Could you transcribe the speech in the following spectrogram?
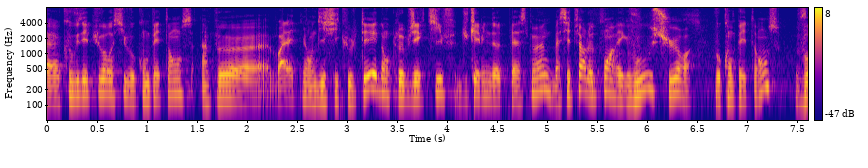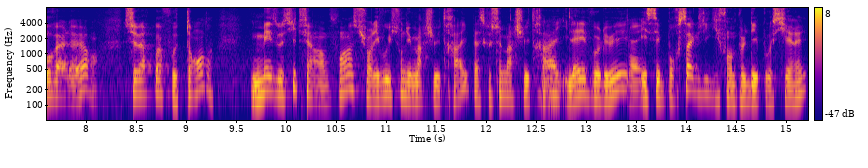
euh, que vous avez pu voir aussi vos compétences un peu euh, voilà, être mis en difficulté. Donc l'objectif du cabinet de placement, bah, c'est de faire le point avec vous sur vos compétences, vos valeurs, ce vers quoi il faut tendre, mais aussi de faire un point sur l'évolution du marché du travail, parce que ce marché du travail, il a évolué, et c'est pour ça que je dis qu'il faut un peu le dépoussiérer.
